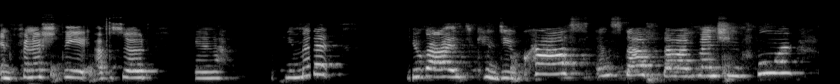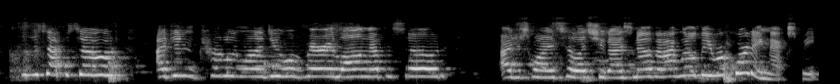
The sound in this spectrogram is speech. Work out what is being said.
and finish the episode in a few minutes you guys can do crafts and stuff that I've mentioned before for this episode. I didn't totally want to do a very long episode. I just wanted to let you guys know that I will be recording next week.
